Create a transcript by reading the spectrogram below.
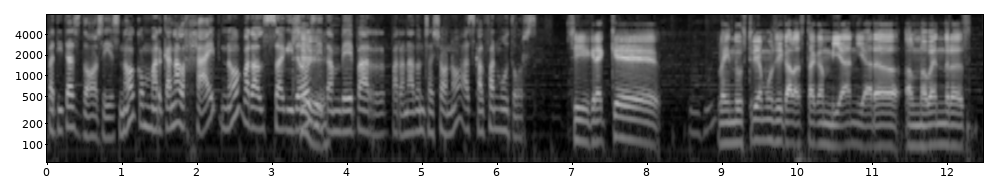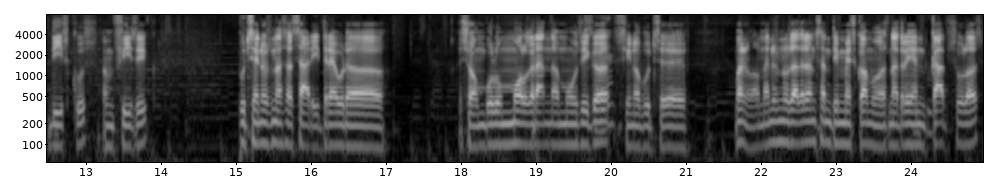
petites dosis, no? com marcant el hype no? per als seguidors Sí. i també per, per anar doncs, això, no? escalfant motors. Sí, crec que la indústria musical està canviant i ara el no vendre's discos en físic potser no és necessari treure això, un volum molt gran de música, Sí. sinó potser... Bueno, almenys nosaltres ens sentim més còmodes anar traient càpsules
